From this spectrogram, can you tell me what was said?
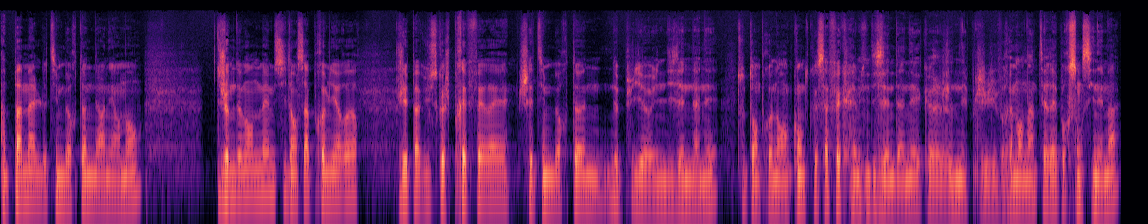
à pas mal de Tim Burton dernièrement. Je me demande même si dans sa première heure, j'ai pas vu ce que je préférais chez Tim Burton depuis euh, une dizaine d'années, tout en prenant en compte que ça fait quand même une dizaine d'années que je n'ai plus vraiment d'intérêt pour son cinéma.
